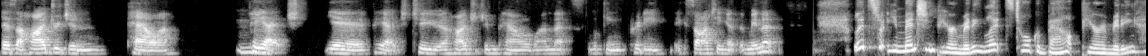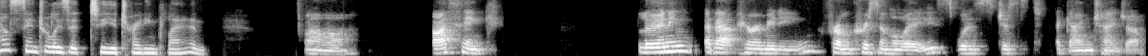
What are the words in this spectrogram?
there's a hydrogen power mm. pH. Yeah, pH two, a hydrogen power one. That's looking pretty exciting at the minute. Let's. You mentioned pyramiding. Let's talk about pyramiding. How central is it to your trading plan? Ah, uh, I think learning about pyramiding from Chris and Louise was just a game changer.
